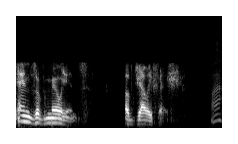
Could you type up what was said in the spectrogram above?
tens of millions of jellyfish. Wow.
